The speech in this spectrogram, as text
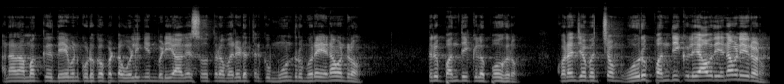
ஆனால் நமக்கு தேவன் கொடுக்கப்பட்ட ஒழுங்கின்படியாக சோத்திரம் வருடத்திற்கு மூன்று முறை என்ன பண்ணுறோம் திருப்பந்திக்குள்ள போகிறோம். குறைஞ்சபட்சம் ஒரு பந்திக்குள்ளேயாவது என்ன பண்ணிடணும்?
